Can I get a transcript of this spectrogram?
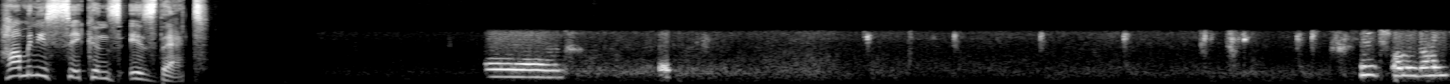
How many seconds is that? uh, six hundred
